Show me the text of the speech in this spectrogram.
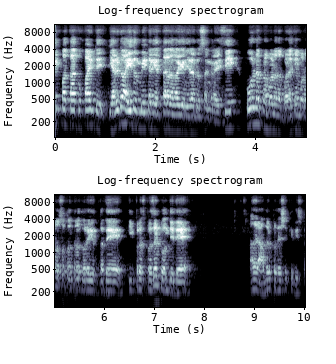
ಇಪ್ಪತ್ನಾಲ್ಕು ಪಾಯಿಂಟ್ ಎರಡು ಐದು ಮೀಟರ್ ಎತ್ತರದವರೆಗೆ ನೀರನ್ನು ಸಂಗ್ರಹಿಸಿ ಪೂರ್ಣ ಪ್ರಮಾಣದ ಬಳಕೆ ಮಾಡುವ ಸ್ವತಂತ್ರ ದೊರೆಯುತ್ತದೆ. ಈ ಪ್ರೆಸೆಂಟ್ ಒಂದಿದೆ. ಆದರೆ ಆಂಧ್ರ ಪ್ರದೇಶಕ್ಕೆ ಇದು ಇಷ್ಟ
